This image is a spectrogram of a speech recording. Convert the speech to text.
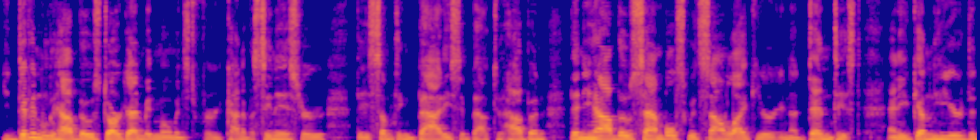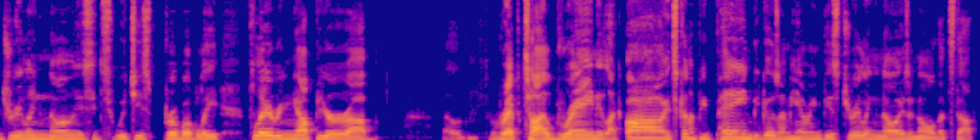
you definitely have those dark ambient moments for kind of a sinister, there's something bad is about to happen. Then you have those samples which sound like you're in a dentist and you can hear the drilling noise, which is probably flaring up your uh, reptile brain like oh it's gonna be pain because i'm hearing this drilling noise and all that stuff.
